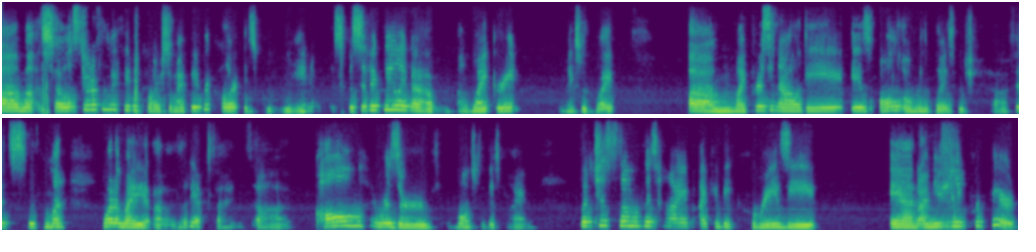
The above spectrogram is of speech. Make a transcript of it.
Um, so let's start off with my favorite color. So my favorite color is green, specifically like um, a light green mixed with white. Um, my personality is all over the place, which uh, fits with one one of my uh, zodiac signs. Uh, calm and reserved most of the time, but just some of the time I can be crazy, and I'm usually prepared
